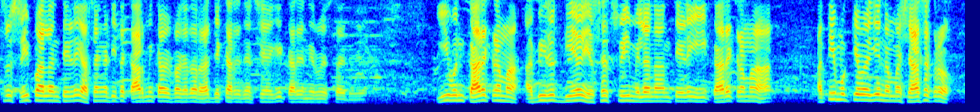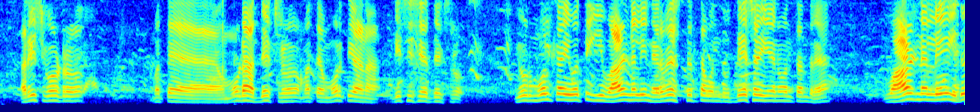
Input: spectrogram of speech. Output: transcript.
ಹೆಸರು ಶ್ರೀಪಾಲ್ ಅಂತೇಳಿ ಅಸಂಘಟಿತ ಕಾರ್ಮಿಕ ವಿಭಾಗದ ರಾಜ್ಯ ಕಾರ್ಯದರ್ಶಿಯಾಗಿ ಕಾರ್ಯನಿರ್ವಹಿಸ್ತಾ ಇದ್ದೀವಿ ಈ ಒಂದು ಕಾರ್ಯಕ್ರಮ ಅಭಿವೃದ್ಧಿಯ ಯಶಸ್ವಿ ಮಿಲನ ಅಂತೇಳಿ ಈ ಕಾರ್ಯಕ್ರಮ ಅತಿ ಮುಖ್ಯವಾಗಿ ನಮ್ಮ ಶಾಸಕರು ಹರೀಶ್ ಗೌಡ್ರು ಮತ್ತು ಮೂಡ ಅಧ್ಯಕ್ಷರು, ಮತ್ತು ಮೂರ್ತಿ ಅಣ್ಣ ಡಿ ಸಿ ಸಿ ಅಧ್ಯಕ್ಷರು, ಇವ್ರ ಮೂಲಕ ಇವತ್ತು ಈ ವಾರ್ಡ್ನಲ್ಲಿ ನೆರವೇರಿಸ್ತಿರ್ತ ಒಂದು ಉದ್ದೇಶ ಏನು ಅಂತಂದರೆ, ವಾರ್ಡ್ನಲ್ಲಿ ಇದು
